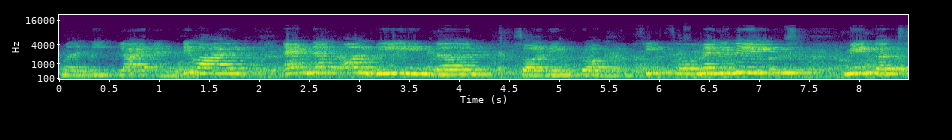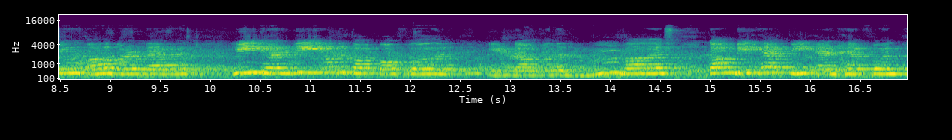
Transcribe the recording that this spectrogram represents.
multiply and divide, and then all being learned. Solving problems in so many ways. Make us do our best. Here we on the top of world, came down on the numbers. Come be happy and have fun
